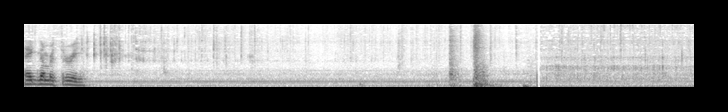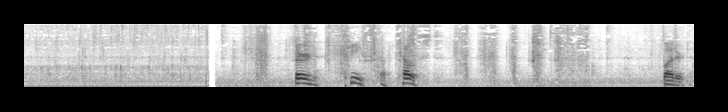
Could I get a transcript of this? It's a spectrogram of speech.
Egg number three. Third piece of toast. Buttered.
